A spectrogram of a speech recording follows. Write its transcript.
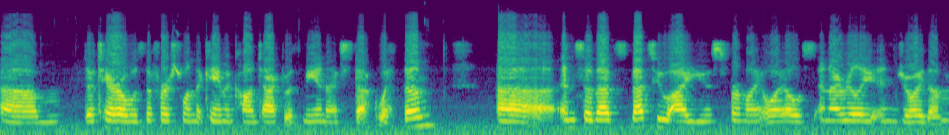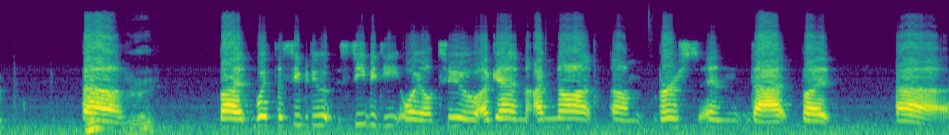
um, doTERRA was the first one that came in contact with me, and I've stuck with them. Uh, and so that's that's who I use for my oils, and I really enjoy them. Um, okay. But with the CBD CBD oil too, again, I'm not um, versed in that, but uh,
